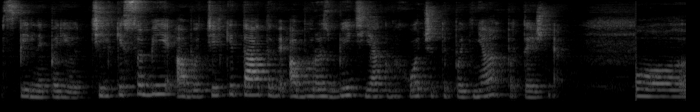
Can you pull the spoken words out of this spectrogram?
спільний період тільки собі, або тільки татові, або розбити, як ви хочете по днях, по тижнях. По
